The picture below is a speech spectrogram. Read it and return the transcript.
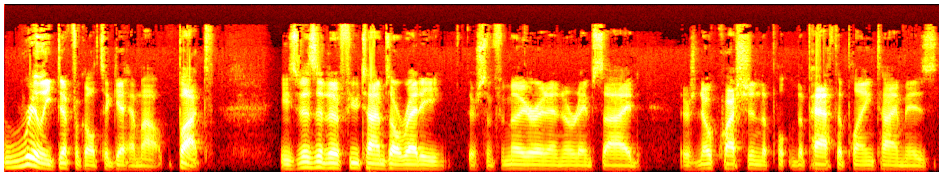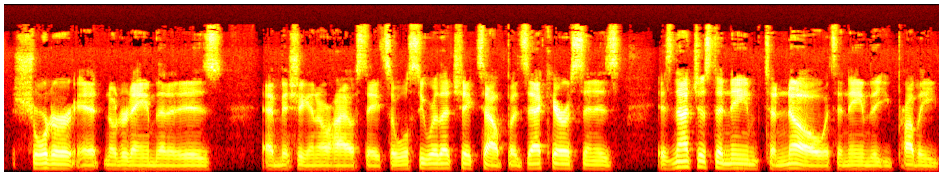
really difficult to get him out. But he's visited a few times already. There's some familiarity on Notre Dame side. There's no question the the path to playing time is shorter at Notre Dame than it is at Michigan or Ohio State. So we'll see where that shakes out. But Zach Harrison is is not just a name to know; it's a name that you probably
